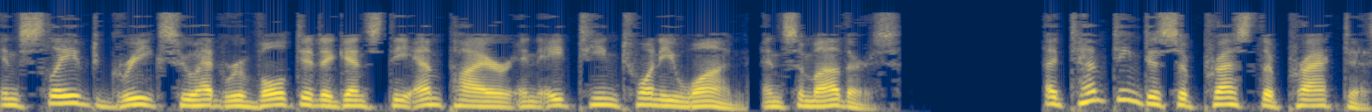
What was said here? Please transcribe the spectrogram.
enslaved Greeks who had revolted against the empire in 1821, and some others. Attempting to suppress the practice,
